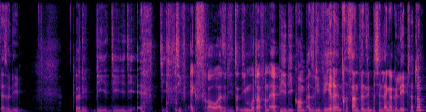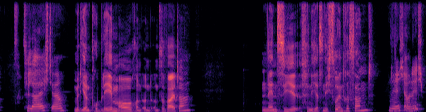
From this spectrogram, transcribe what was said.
also die, also die, die, die, die, die, die Ex-Frau, also die, die Mutter von Epi, die kommt, also die wäre interessant, wenn sie ein bisschen länger gelebt hätte, Vielleicht, ja. mit ihren Problemen auch und, und, und so weiter. Nancy finde ich jetzt nicht so interessant. Nee, ich auch nicht.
